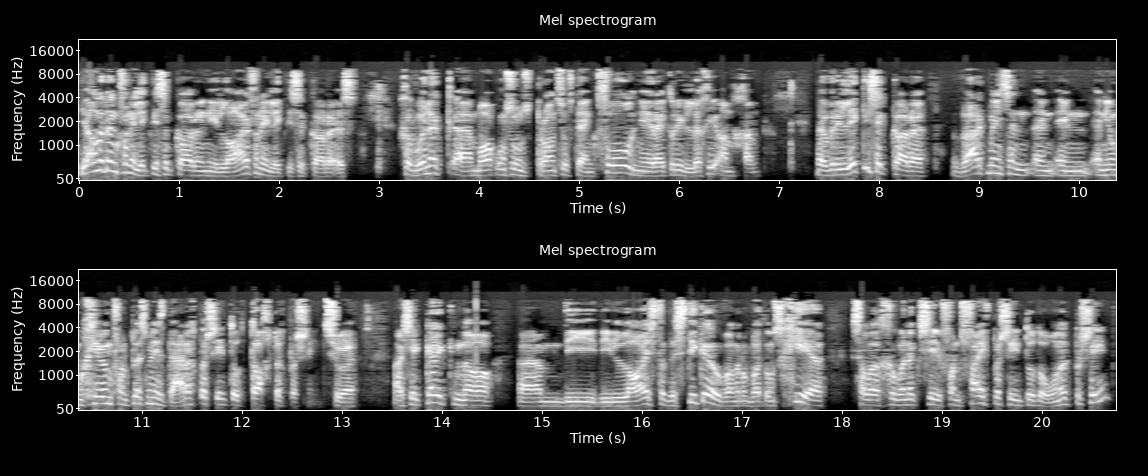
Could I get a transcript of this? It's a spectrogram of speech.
Die ander ding van elektriese karre en die laai van elektriese karre is gewoonlik uh, maak ons ons brandstoftank vol en jy ry tot die liggie aangaan. Nou vir elektriese karre werk mense in in in in die omgewing van plus minus 30% tot 80%. So as jy kyk na ehm um, die die laai statistieke wanneer wat ons gee, sal hulle gewoonlik sê van 5% tot 100%.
